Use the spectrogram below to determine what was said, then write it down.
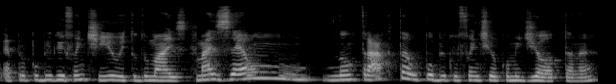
é pro público infantil e tudo mais. Mas é um. Não trata o público infantil como idiota, né?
